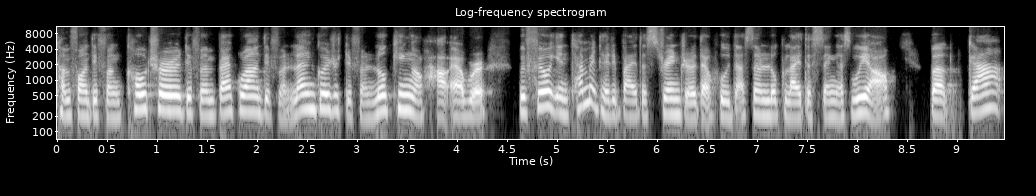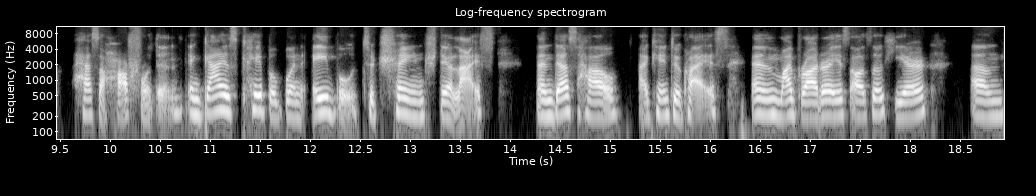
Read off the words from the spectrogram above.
come from different culture, different background, different language, different looking, or however, we feel intimidated by the stranger that who doesn't look like the same as we are. But God has a heart for them, and God is capable and able to change their life. And that's how I came to Christ. And my brother is also here. Um,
